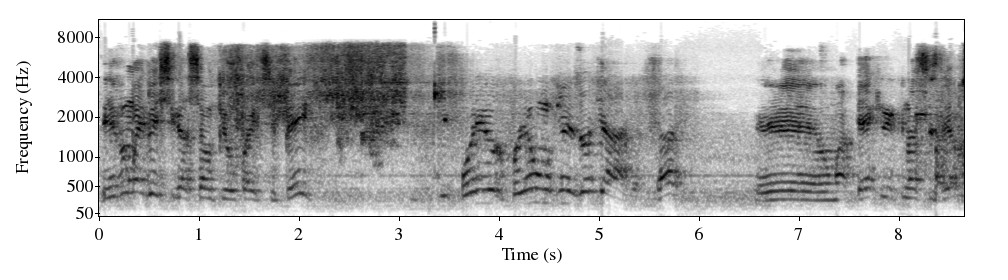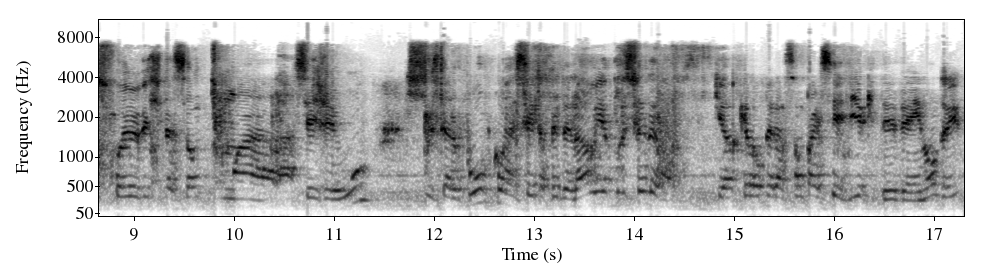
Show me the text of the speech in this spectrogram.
Teve uma investigação que eu participei que foi, foi um divisor de água, sabe? É, uma técnica que nós fizemos foi uma investigação com a CGU, o Ministério Público, a Receita Federal e a Polícia Federal, que é aquela operação parceria que teve aí em Londrina,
